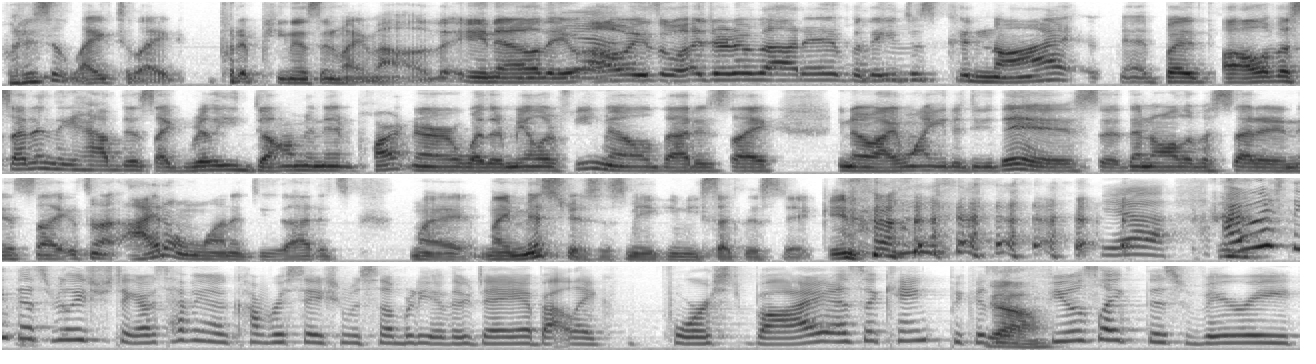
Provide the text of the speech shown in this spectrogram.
what is it like to like put a penis in my mouth? You know, they've yeah. always wondered about it, but mm-hmm. they just could not. But all of a sudden, they have this like really dominant partner, whether male or female, that is like, you know, I want you to do this. Then all of a sudden, it's like, it's not. I don't want to do that. It's my my mistress is making me suck this dick. You know. yeah. I always think that's really interesting. I was having a conversation with somebody the other day about like forced bi as a kink because yeah. it feels like this very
